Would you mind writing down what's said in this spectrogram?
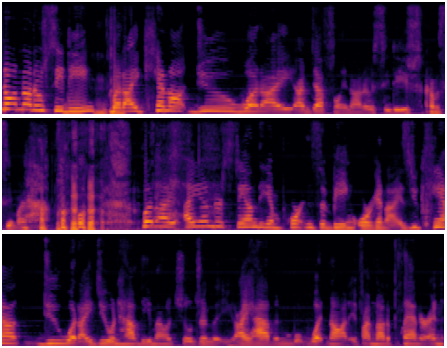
No, I'm not OCD, but I cannot do what I. I'm definitely not OCD. You should come see my house. but I, I understand the importance of being organized. You can't do what I do and have the amount of children that I have and whatnot if I'm not a planner. And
